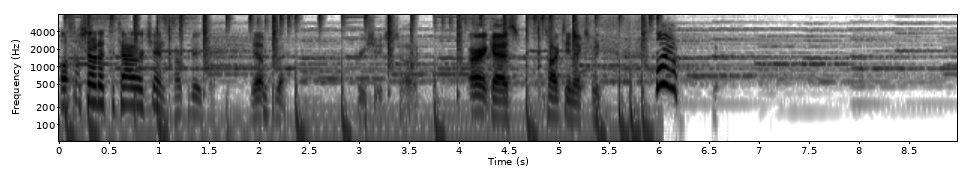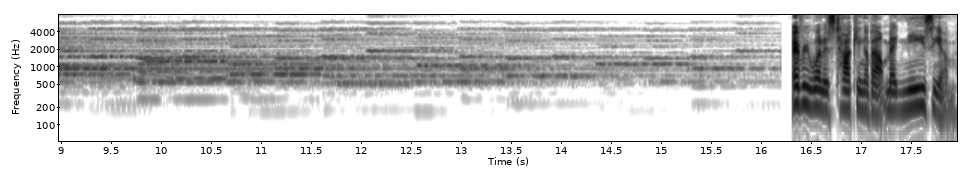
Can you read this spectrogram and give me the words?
Also, shout out to Tyler Chin, our producer. Yep, He's the best. appreciate you, Tyler. All right, guys, talk to you next week. Woo! Everyone is talking about magnesium.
